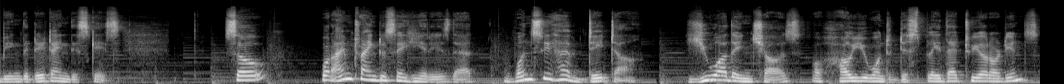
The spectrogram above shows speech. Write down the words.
being the data in this case. So, what I'm trying to say here is that once you have data, you are the in charge of how you want to display that to your audience.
